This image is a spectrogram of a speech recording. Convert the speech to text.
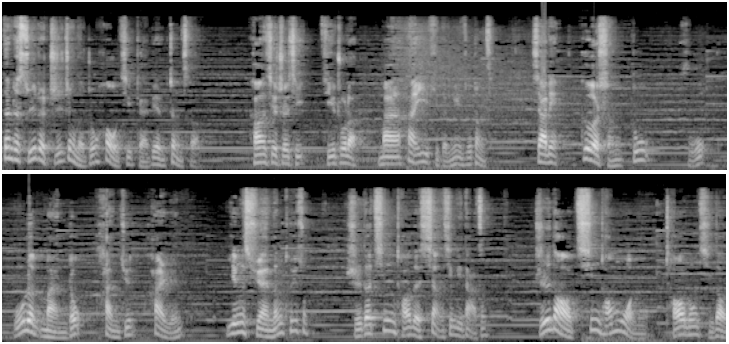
但是随着执政的中后期改变政策。康熙时期提出了满汉一体的民族政策，下令各省督府无论满洲汉军汉人，应选能推送，使得清朝的向心力大增。直到清朝末年，朝中起到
